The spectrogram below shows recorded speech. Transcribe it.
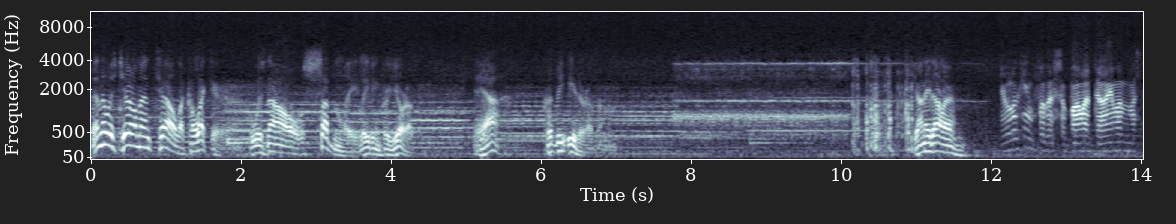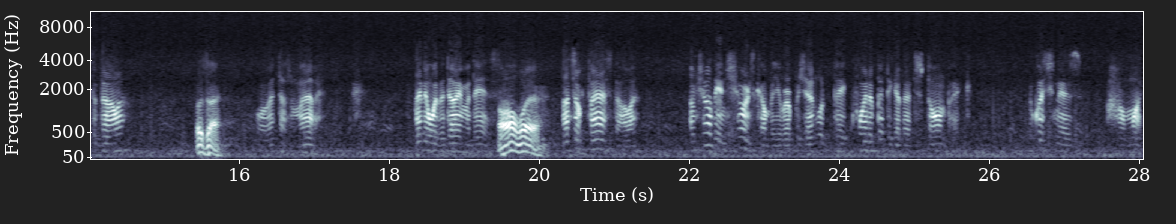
Then there was Gerald Mantell, the collector, who was now suddenly leaving for Europe. Yeah, could be either of them. Johnny Dollar. You looking for the Sabala diamond, Mr. Dollar? Who's that? Well, that doesn't matter. I know where the diamond is. Oh, where? Not so fast, Dollar. I'm sure the insurance company you represent would pay quite a bit to get that stone back. The question is, how much?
